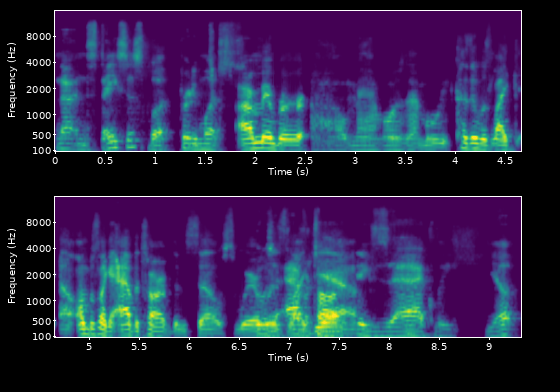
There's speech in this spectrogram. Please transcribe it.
not in stasis, but pretty much. I remember. Oh man, what was that movie? Because it was like uh, almost like an avatar of themselves, where it was, it was like, avatar. yeah, exactly. Yep.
